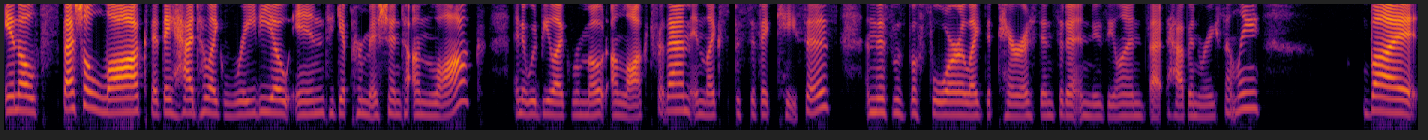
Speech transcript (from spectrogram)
in a special lock that they had to like radio in to get permission to unlock. And it would be like remote unlocked for them in like specific cases. And this was before like the terrorist incident in New Zealand that happened recently. But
